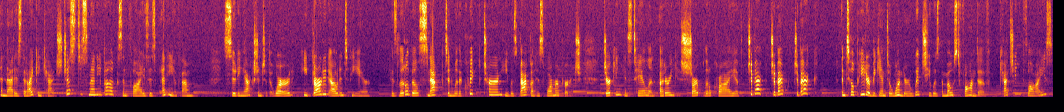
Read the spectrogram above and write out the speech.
and that is that I can catch just as many bugs and flies as any of them. Suiting action to the word, he darted out into the air. His little bill snapped, and with a quick turn, he was back on his former perch, jerking his tail and uttering his sharp little cry of Chebec, Chebec, Chebec, until Peter began to wonder which he was the most fond of catching flies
